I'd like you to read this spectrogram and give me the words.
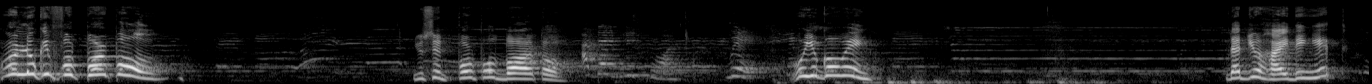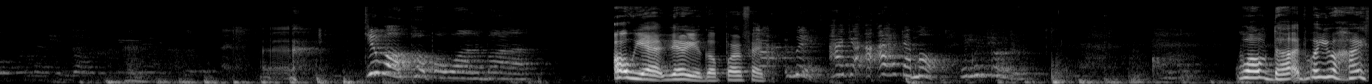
We're looking for purple. You said purple bottle. I got this one. Wait. Where are you going? That you're hiding it? You want purple water bottle. Oh yeah, there you go. Perfect. Wow, Dad, where you hide?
